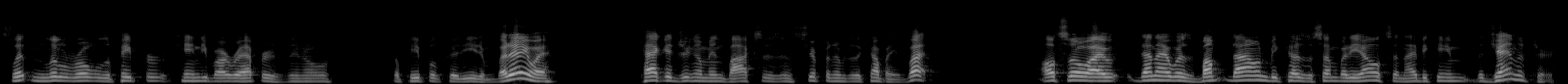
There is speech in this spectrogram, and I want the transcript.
slitting little rolls of paper, candy bar wrappers, you know, so people could eat them. But anyway, packaging them in boxes and shipping them to the company. But also, I then I was bumped down because of somebody else, and I became the janitor.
